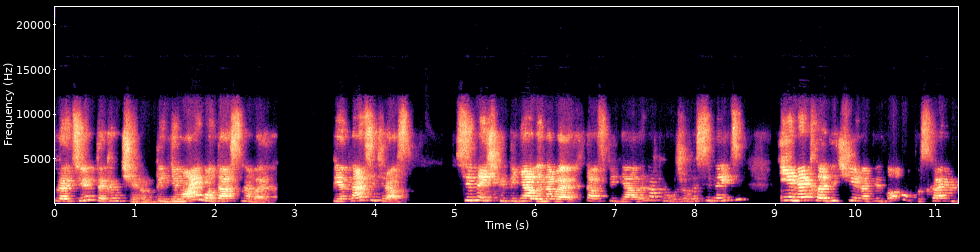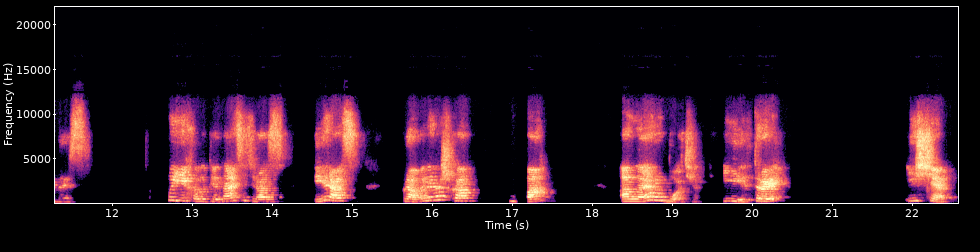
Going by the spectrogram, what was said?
працюємо таким чином. Піднімаємо таз наверх. 15 разів. Сіднички підняли наверх, таз підняли, напружили сідниці. І не кладучи на підлогу, опускаємо вниз. Поїхали 15 разів. І раз. Права не важка. Два. Але робоча. І три. І ще.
